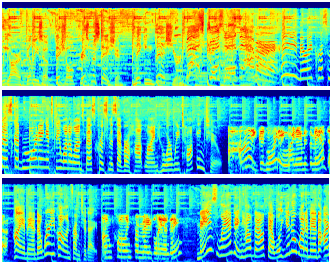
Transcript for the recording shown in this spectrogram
We are Philly's official Christmas station, making this your Best Christmas ever! Hey, Merry Christmas. Good morning. It's B101's Best Christmas Ever hotline. Who are we talking to? Hi, good morning. My name is Amanda. Hi, Amanda. Where are you calling from today? I'm calling from Mays Landing. Mays Landing. How about that? Well, you know what, Amanda? I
